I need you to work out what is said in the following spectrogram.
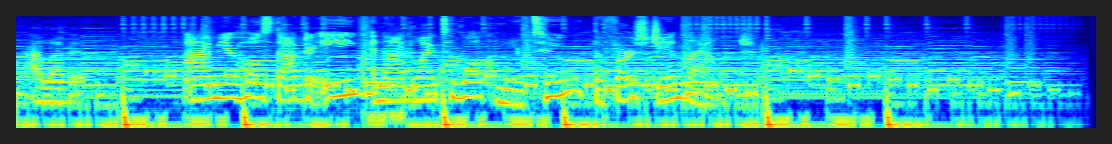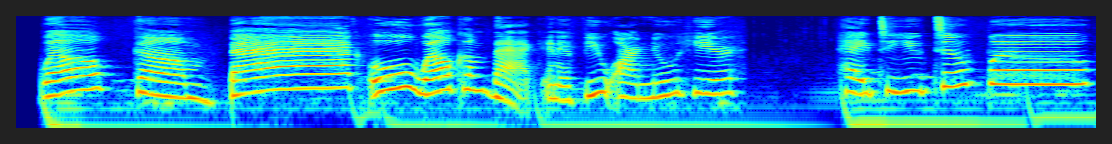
I love it. I'm your host, Dr. Eve, and I'd like to welcome you to the First Gen Lounge. Welcome back. Ooh, welcome back. And if you are new here, hey to you too, boo.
